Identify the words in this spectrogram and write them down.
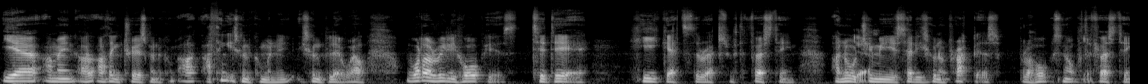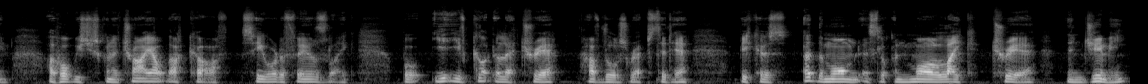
yeah, I mean, I, I think Trey's going to come. I, I think he's going to come and he's going to play well. What I really hope is today he gets the reps with the first team. I know Yeah. Jimmy you said he's going to practice, but I hope it's not with the first team. I hope he's just going to try out that calf, see what it feels like. But you, you've got to let Trey have those reps today because at the moment it's looking more like Trey than Jimmy.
